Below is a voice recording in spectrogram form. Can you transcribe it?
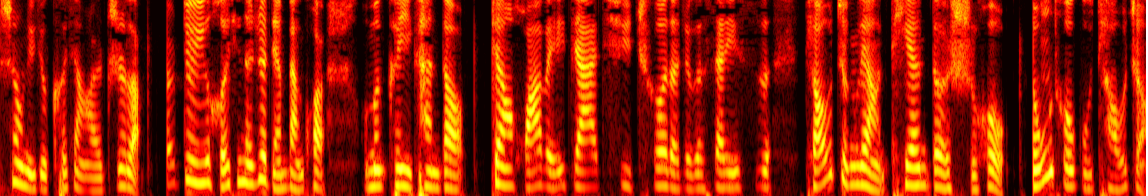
胜率就可想而知了。而对于核心的热点板块，我们可以看到，像华为加汽车的这个赛力斯调整两天的时候，龙头股调整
